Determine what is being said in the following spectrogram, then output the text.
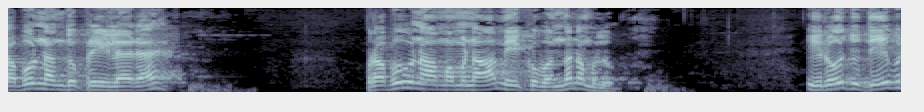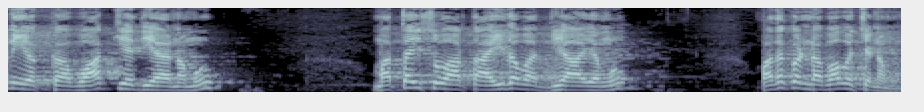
ప్రభు నందు ప్రియులారా ప్రభు నామమున మీకు వందనములు. ఈరోజు దేవుని యొక్క వాక్య ధ్యానము మతైసు వార్త ఐదవ అధ్యాయము పదకొండవ వచనము.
